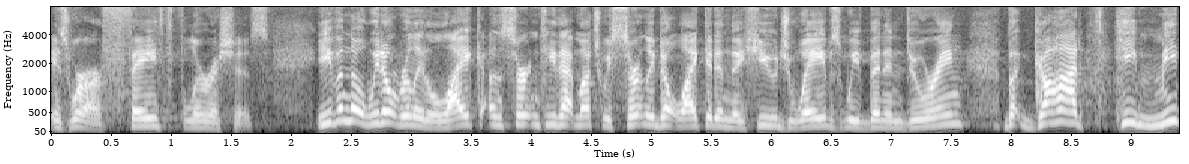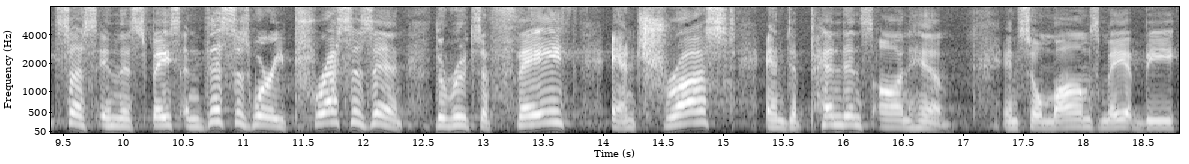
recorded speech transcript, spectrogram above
is where our faith flourishes. Even though we don't really like uncertainty that much, we certainly don't like it in the huge waves we've been enduring. But God, He meets us in this space, and this is where He presses in the roots of faith and trust and dependence on Him. And so, moms, may it be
